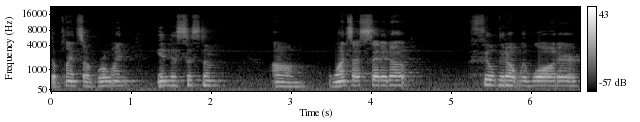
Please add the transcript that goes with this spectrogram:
the plants are growing in this system. Um, once I set it up, filled it up with water,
